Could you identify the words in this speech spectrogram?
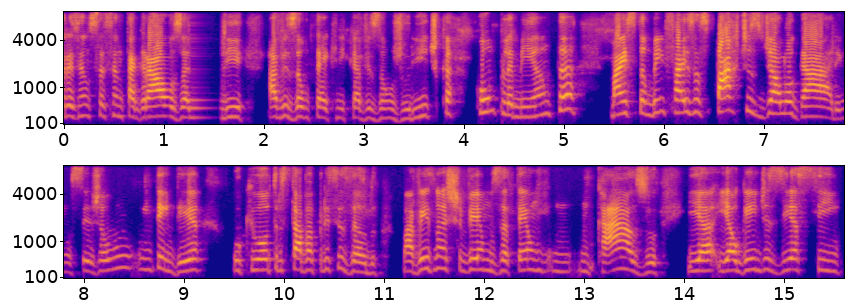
360 graus ali a visão técnica, a visão jurídica, complementa, mas também faz as partes dialogarem, ou seja, um entender o que o outro estava precisando. Uma vez nós tivemos até um, um, um caso e, a, e, alguém dizia assim:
